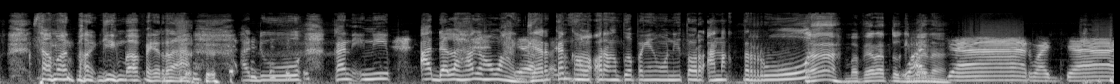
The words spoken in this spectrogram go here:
selamat pagi Mbak Vera. Aduh, kan ini adalah hal yang wajar Ya, kan kalau orang tua pengen monitor anak terus. Nah, Mbak Vera tuh gimana? Wajar, wajar.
